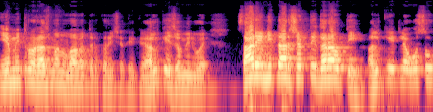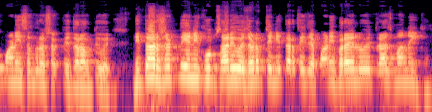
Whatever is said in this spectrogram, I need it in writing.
એ મિત્રો રાજમાનું વાવેતર કરી શકે કે હલકી જમીન હોય. સારી નિતાર શક્તિ ધરાવતી હલકી એટલે ઓછું પાણી સંગ્રહ શક્તિ ધરાવતી હોય. નિતાર શક્તિ એની ખૂબ સારી હોય ઝડપથી નિતાર થઈ જાય પાણી ભરાયેલું હોય તો રાજમા નહીં થાય.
